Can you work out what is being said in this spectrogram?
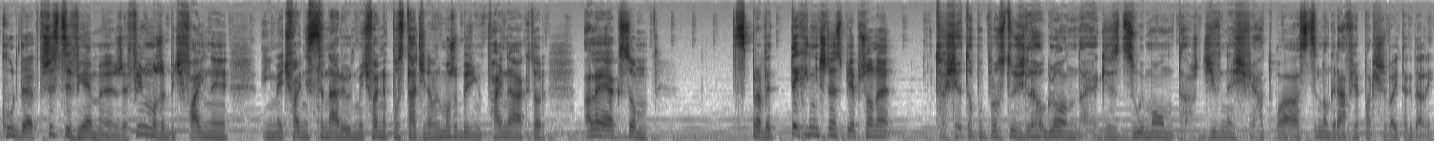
kurde, wszyscy wiemy, że film może być fajny i mieć fajny scenariusz, mieć fajne postaci, nawet może być fajny aktor, ale jak są sprawy techniczne spieprzone, to się to po prostu źle ogląda, jak jest zły montaż, dziwne światła, scenografia parszywa i tak dalej.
